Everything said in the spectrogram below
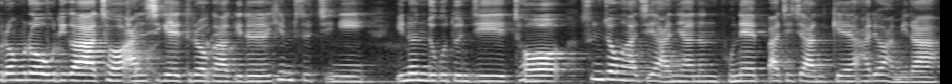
그러므로 우리가 저 안식에 들어가기를 힘쓸지니 이는 누구든지 저 순종하지 아니하는 본에 빠지지 않게 하려 함이라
